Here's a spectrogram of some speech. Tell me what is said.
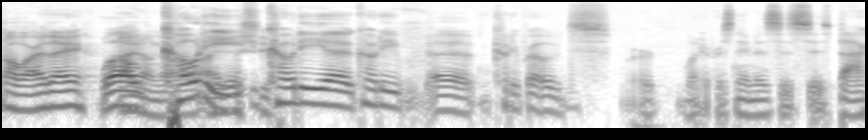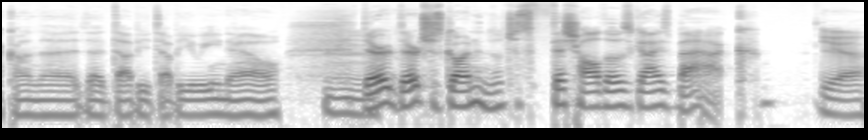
Oh, are they? I Well, don't know. Cody, Cody, uh, Cody, uh, Cody Rhodes, or whatever his name is, is, is back on the, the WWE now. Mm. They're they're just going and they'll just fish all those guys back. Yeah,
